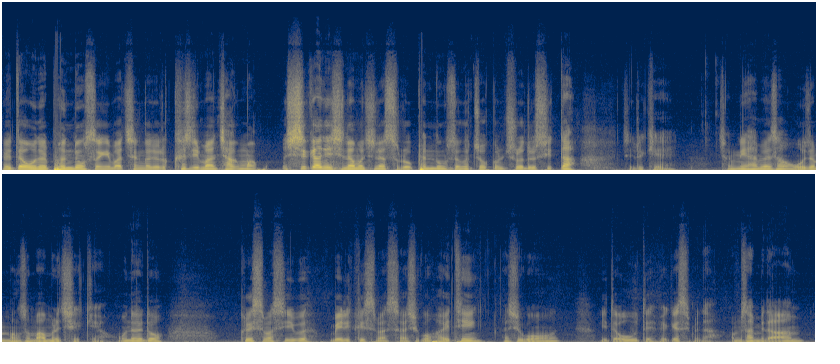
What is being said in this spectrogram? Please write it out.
일단 오늘 변동성이 마찬가지로 크지만 장막 시간이 지나면 지날수록 변동성은 조금 줄어들 수 있다. 이렇게 정리하면서 오전 방송 마무리 지을게요. 오늘도 크리스마스 이브 메리 크리스마스 하시고 화이팅 하시고 이따 오후 때 뵙겠습니다. 감사합니다.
